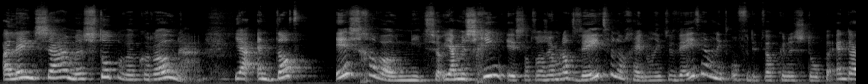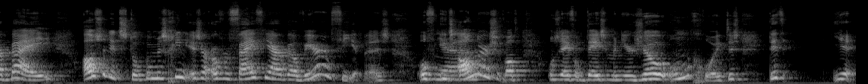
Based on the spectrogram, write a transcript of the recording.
Alleen samen stoppen we corona. Ja, en dat is gewoon niet zo. Ja, misschien is dat wel zo, maar dat weten we nog helemaal niet. We weten helemaal niet of we dit wel kunnen stoppen. En daarbij, als we dit stoppen, misschien is er over vijf jaar wel weer een virus. Of iets anders wat ons even op deze manier zo omgooit. Dus dit, je,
